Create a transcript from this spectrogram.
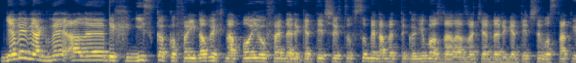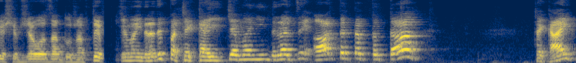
Nie wiem jak wy, ale tych niskokofeinowych napojów energetycznych to w sumie nawet tego nie można nazwać energetycznym. Ostatnio się wzięło za dużo. W tym. Moi drodzy, poczekajcie moi drodzy. O, to, to, to, to. Czekaj.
